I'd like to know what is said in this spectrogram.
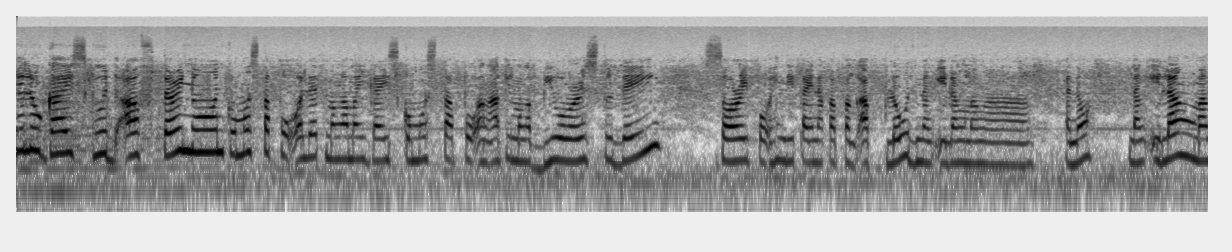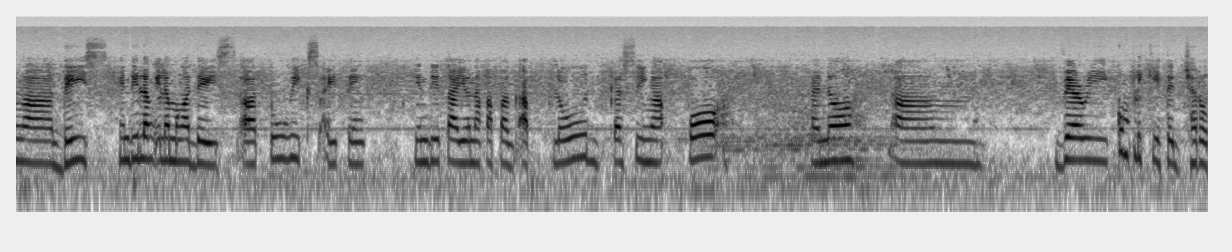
Hello guys, good afternoon. Kumusta po ulit mga may guys? Kumusta po ang aking mga viewers today? Sorry po, hindi tayo nakapag-upload ng ilang mga ano, ng ilang mga days. Hindi lang ilang mga days, uh, two weeks I think. Hindi tayo nakapag-upload kasi nga po ano, um, very complicated charot.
